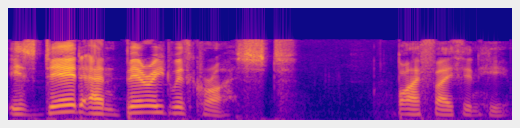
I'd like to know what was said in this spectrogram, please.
is dead and buried with Christ by faith in Him.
